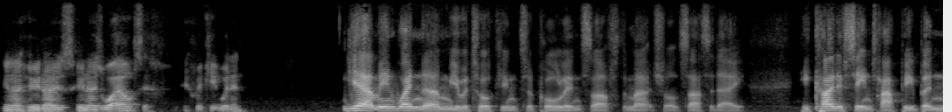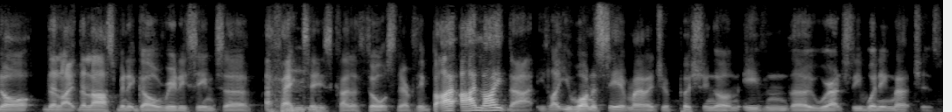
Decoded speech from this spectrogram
you know, who knows, who knows what else if if we keep winning. Yeah, I mean, when um, you were talking to Paul Ince after the match on Saturday, he kind of seemed happy, but not the like the last minute goal really seemed to affect mm. his kind of thoughts and everything. But I, I like that. He's like, you want to see a manager pushing on, even though we're actually winning matches.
